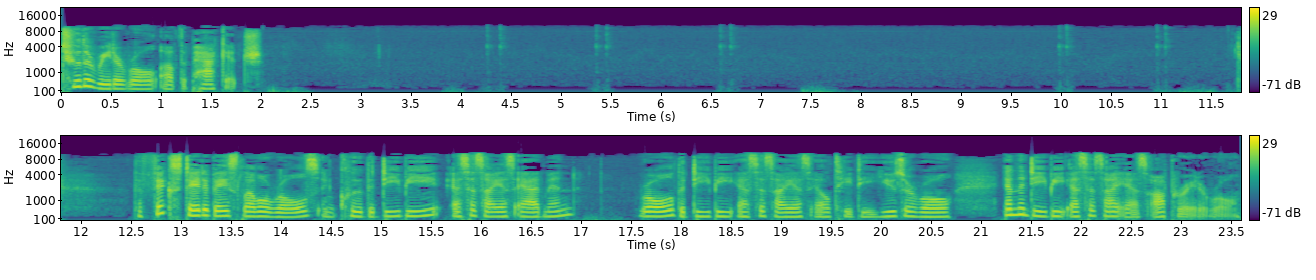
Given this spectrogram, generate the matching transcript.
to the reader role of the package. The fixed database level roles include the DB SSIS admin role, the DB SSIS LTD user role, and the DBSSIS operator role.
